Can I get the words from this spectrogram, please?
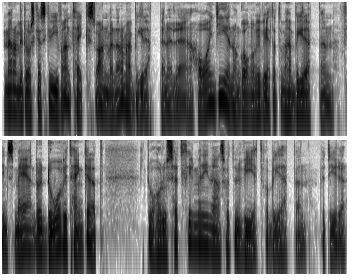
men om vi då ska skriva en text och använda de här begreppen eller ha en genomgång och vi vet att de här begreppen finns med, då är då vi tänker att då har du sett filmen innan så att du vet vad begreppen betyder.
